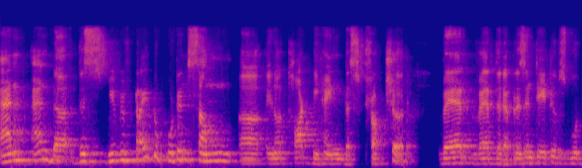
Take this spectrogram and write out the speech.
and and uh, this we, have tried to put in some uh, you know thought behind the structure where where the representatives would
